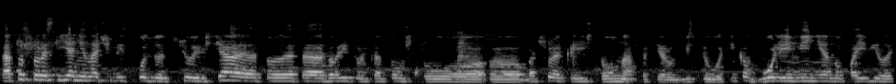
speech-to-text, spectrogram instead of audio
А то, что россияне начали использовать все и вся, то это говорит только о том, что э, большое количество у нас, во-первых, беспилотников, более-менее оно появилось.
